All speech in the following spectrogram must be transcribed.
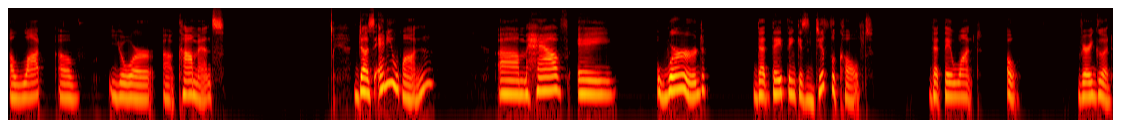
a lot of your uh, comments. Does anyone um, have a word that they think is difficult that they want? Very good.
